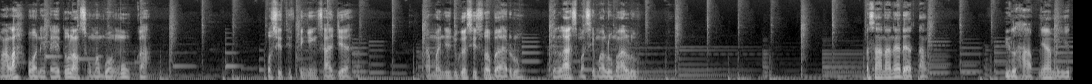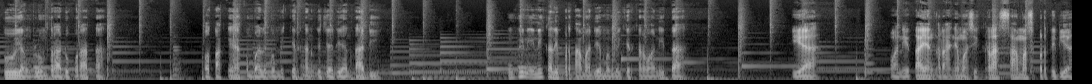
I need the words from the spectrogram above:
Malah wanita itu langsung membuang muka. Positif thinking saja. Namanya juga siswa baru, jelas masih malu-malu. Pesanannya datang. Dilahapnya mie itu yang belum teraduk merata. Otaknya kembali memikirkan kejadian tadi. Mungkin ini kali pertama dia memikirkan wanita. Iya, wanita yang kerahnya masih keras sama seperti dia.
